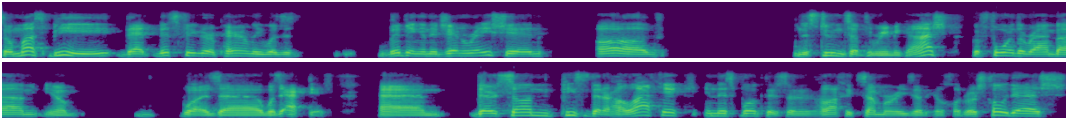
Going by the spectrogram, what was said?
So it must be that this figure apparently was living in the generation of the students of the Ri Migash before the Rambam, you know, was uh, was active. Um, there are some pieces that are halakhic in this book. There's some halakhic summaries of Hilchot Rosh Chodesh,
